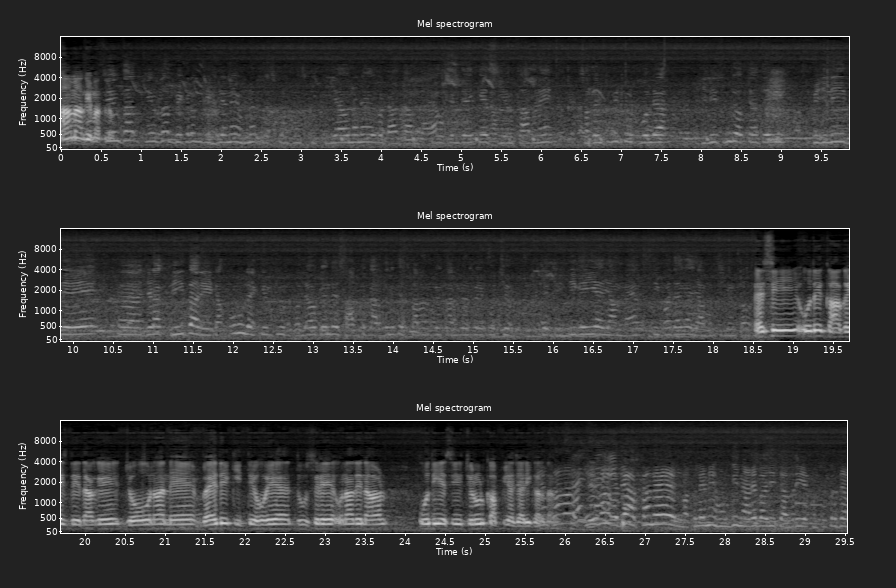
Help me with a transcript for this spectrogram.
ਆਵਾਂਗੇ ਮਤਲਬ ਸੀਐਮ ਸਾਹਿਬ ਸੀਐਮ ਸਾਹਿਬ ਵਿਕਰਮ ਜੀਜੇ ਨੇ ਹੁਣੇ ਪ੍ਰੈਸ ਕਾਨਫਰੰਸ ਕੀਤੀ ਆ ਉਹਨਾਂ ਨੇ ਵੱਡਾ ਇਲਜ਼ਾਮ ਲਾਇਆ ਉਹ ਕਹਿੰਦੇ ਕਿ ਸੀਐਮ ਸਾਹਿਬ ਨੇ ਸਦਨ 'ਚ ਵੀ ਝੂਠ ਬੋਲਿਆ ਬਿਜਲੀ ਸਮਝੌਤਿਆਂ ਤੇ ਵੀ ਬਿਜਲੀ ਦੇ ਜਿਹੜਾ ਖਰੀਦ ਦਾ ਰੇਟ ਆ ਉਹਨੂੰ ਲੈ ਕੇ ਵੀ ਝੂਠ ਬੋਲਿਆ। ਉਹ ਕਹਿੰਦੇ ਸਾਬਤ ਕਰ ਦੇਣ ਕਿ 17 ਰੁਪਏ 91 ਰੁਪਏ ਕੁਝ ਤੇ ਖਰੀਦੀ ਗਈ ਹੈ ਜਾਂ ਮੈਂ ਅਸਤੀਫਾ ਦੇਗਾ ਜਾਂ ਸਾਹਿਬ ਅਸੀਂ ਉਹਦੇ ਕਾਗਜ਼ ਦੇ ਦਾਂਗੇ ਜੋ ਉਹਨਾਂ ਨੇ ਵਾਅਦੇ ਕੀਤੇ ਹੋਏ ਹੈ ਦੂਸਰੇ ਉਹਨਾਂ ਦੇ ਨਾਲ ਉਹਦੀ ਅਸੀਂ ਜ਼ਰੂਰ ਕਾਪੀਆਂ ਜਾਰੀ ਕਰ ਦਾਂਗੇ। ਜਿਹੜਾ ਅਧਿਆਪਕਾਂ ਦੇ ਮਸਲੇ ਨੇ ਹੁਣ ਵੀ ਨਾਅਰੇਬਾਜ਼ੀ ਚੱਲ ਰਹੀ ਹੈ ਕੰਪਿਊਟਰ ਦੇ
